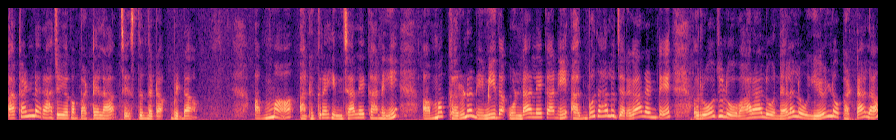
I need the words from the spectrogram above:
అఖండ రాజయోగం పట్టేలా చేస్తుందట బిడ్డ. అమ్మ అనుగ్రహించాలే కానీ అమ్మ కరుణ నీ మీద ఉండాలే కానీ అద్భుతాలు జరగాలంటే రోజులు వారాలు నెలలు ఏళ్ళు పట్టాలా?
